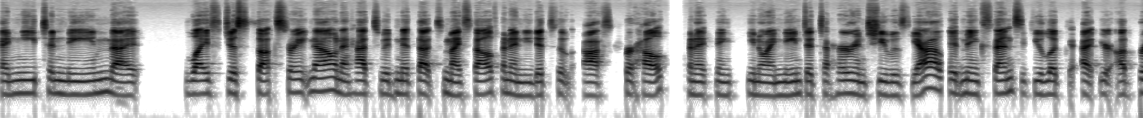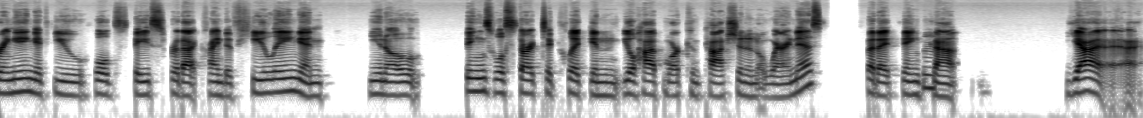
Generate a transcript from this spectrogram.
I need to name that life just sucks right now. And I had to admit that to myself and I needed to ask for help. And I think, you know, I named it to her and she was, yeah, it makes sense. If you look at your upbringing, if you hold space for that kind of healing and, you know, things will start to click and you'll have more compassion and awareness. But I think mm-hmm. that, yeah,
